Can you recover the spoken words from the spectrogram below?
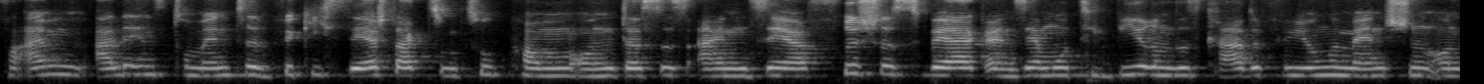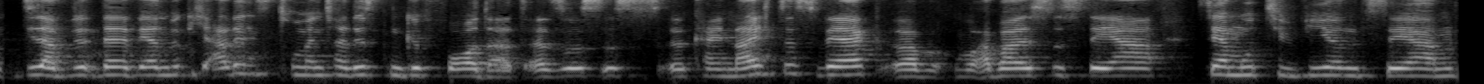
vor allem alle Instrumente wirklich sehr stark zum Zug kommen und das ist ein sehr frisches Werk, ein sehr motivierendes, gerade für junge Menschen und da, da werden wirklich alle Instrumentalisten gefordert. Also es ist äh, kein leichtes Werk, aber, aber es ist sehr, sehr motivierend, sehr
